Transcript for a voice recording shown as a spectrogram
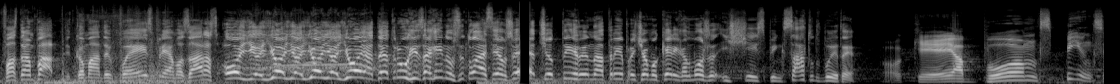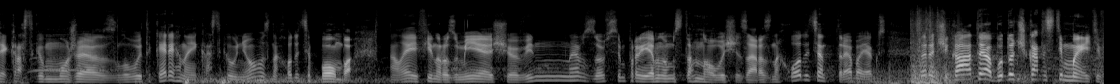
Фаст рампап від команди Фейс прямо зараз. Ой-ой-ой-ой-ой-ой! А де другий загинув? Ситуація вже 4 на 3. Причому Керіган може іще й спінкса тут вбити. Окей, або Спінкс якраз таки може зловити Керрігана, якраз таки у нього знаходиться бомба. Але Ефін розуміє, що він не в зовсім приємному становищі зараз знаходиться. Треба якось перечекати або дочекатись тіммейтів,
